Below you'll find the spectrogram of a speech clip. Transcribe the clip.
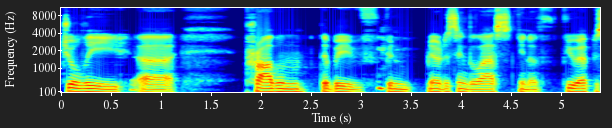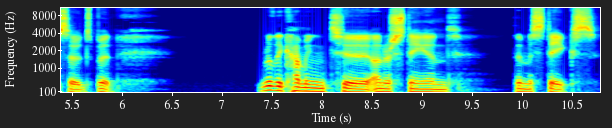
Julie uh, problem that we've been noticing the last you know few episodes, but really coming to understand the mistakes,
